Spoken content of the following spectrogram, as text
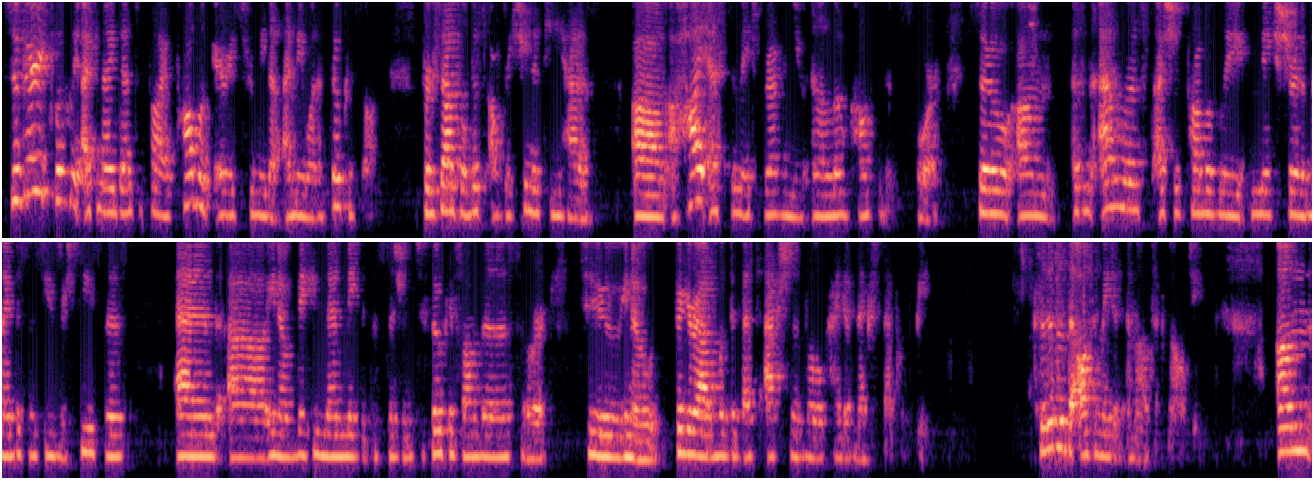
So very quickly, I can identify problem areas for me that I may want to focus on. For example, this opportunity has um, a high estimated revenue and a low confidence score. So um, as an analyst, I should probably make sure that my business user sees this and uh, you know they can then make the decision to focus on this or to you know figure out what the best actionable kind of next step would be. So this is the automated ML technology. Um,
